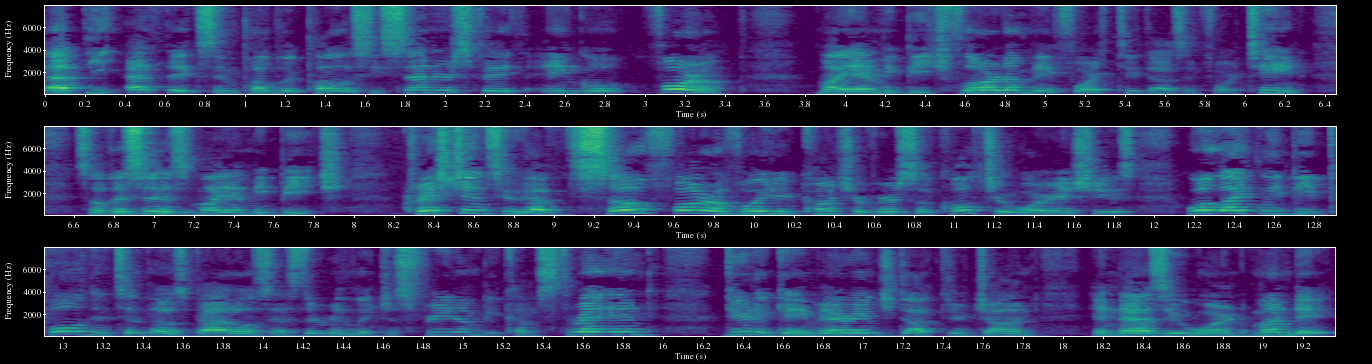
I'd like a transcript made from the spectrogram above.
at the Ethics and Public Policy Center's Faith Angle Forum, Miami Beach, Florida, May 4th, 2014. So this is Miami Beach. Christians who have so far avoided controversial culture war issues will likely be pulled into those battles as their religious freedom becomes threatened due to gay marriage, Dr. John Inazu warned Monday.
